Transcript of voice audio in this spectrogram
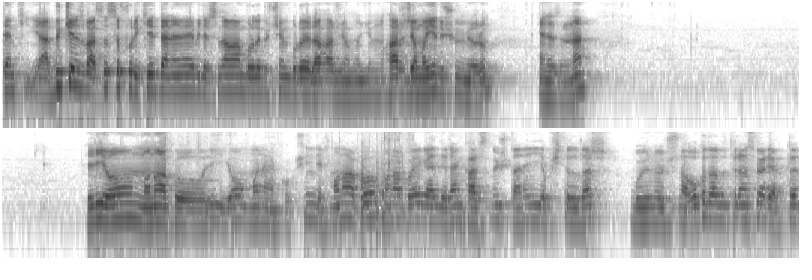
Temki, ya bütçeniz varsa 0-2 deneyebilirsiniz ama ben burada bütçemi buraya da harcamayı, harcamayı düşünmüyorum. En azından. Lyon, Monaco, Lyon, Monaco. Şimdi Monaco, Monaco'ya geldi. Ren karşısında 3 tane iyi yapıştırdılar. Ölçüsünü al. O kadar da transfer yaptı.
